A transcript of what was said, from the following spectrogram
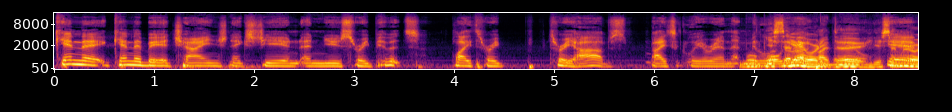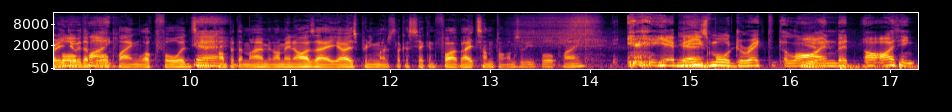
can there can there be a change next year and, and use three pivots, play three three halves basically around that middle? You Well, semi yeah, already do. middle. You semi Yeah, already do ball with the ball playing. playing lock forwards in the Yeah. comp at the moment. I mean, Isaah Yeo is pretty much like a second five eight sometimes with his ball playing. yeah, but Yeah. he's more direct at the line. But I I think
